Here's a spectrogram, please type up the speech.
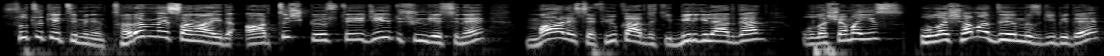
su tüketiminin tarım ve sanayide artış göstereceği düşüncesine maalesef yukarıdaki bilgilerden ulaşamayız. Ulaşamadığımız gibi de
